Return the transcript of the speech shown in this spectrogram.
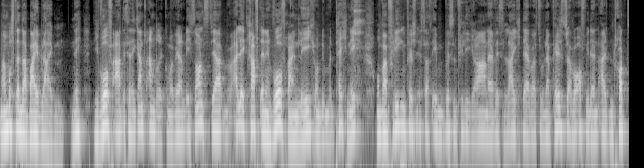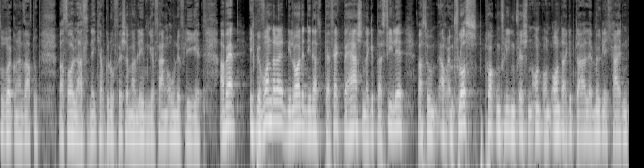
Man muss dann dabei bleiben. Nicht? Die Wurfart ist ja eine ganz andere. Guck mal, während ich sonst ja alle Kraft in den Wurf reinlege und die Technik und beim Fliegenfischen ist das eben ein bisschen filigraner, ein bisschen leichter, weißt du. Und dann fällst du aber oft wieder in den alten Trott zurück und dann sagst du, was soll das? Nicht? Ich habe genug Fische in meinem Leben gefangen ohne Fliege. Aber ich bewundere die Leute, die das perfekt beherrschen. Da gibt es viele, was du auch im Fluss, Trockenfliegen fischen und, und, und. Da gibt es alle Möglichkeiten.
